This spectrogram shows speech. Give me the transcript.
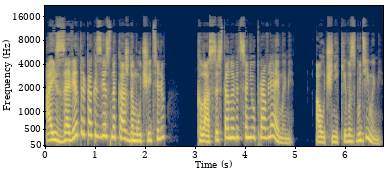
а из-за ветра, как известно каждому учителю, классы становятся неуправляемыми, а ученики — возбудимыми.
